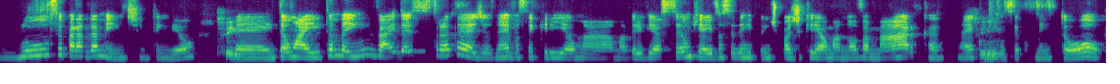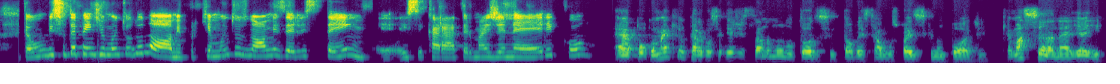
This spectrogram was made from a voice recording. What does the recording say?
blue separadamente, entendeu? Sim. É, então aí também vai das estratégias, né? Você cria uma, uma, abreviação que aí você de repente pode criar uma nova marca, né? Como você comentou. Então isso depende muito do nome, porque muitos nomes eles têm esse caráter mais genérico. É, pô, como é que o cara consegue registrar no mundo todo se talvez tem alguns países que não pode? Que é maçã, né? E aí?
